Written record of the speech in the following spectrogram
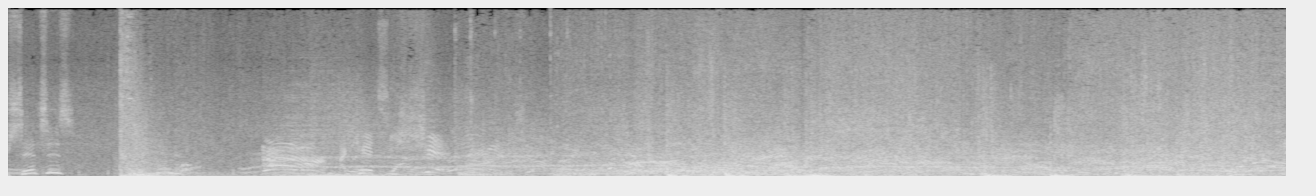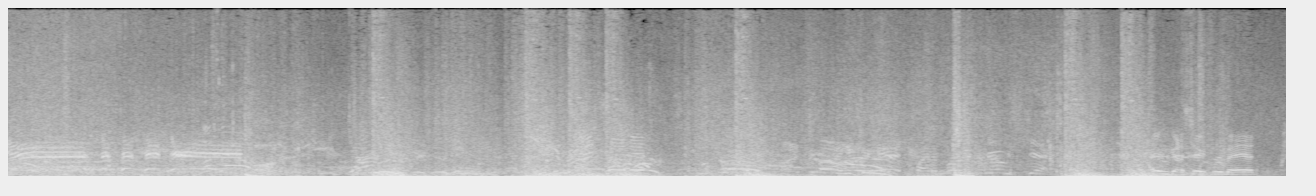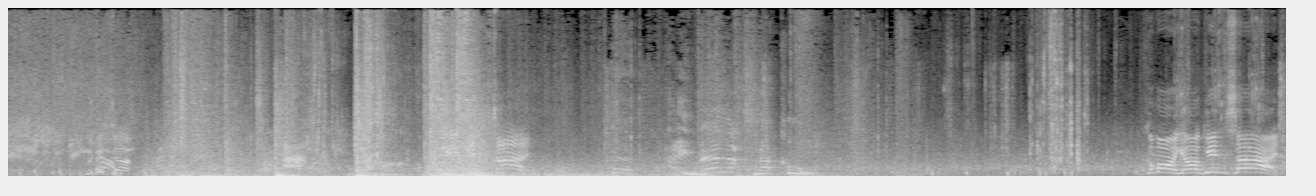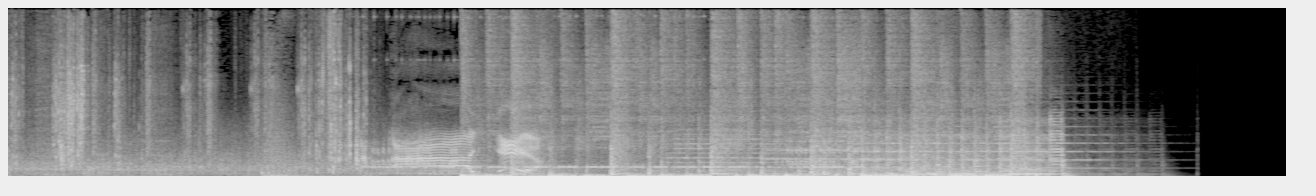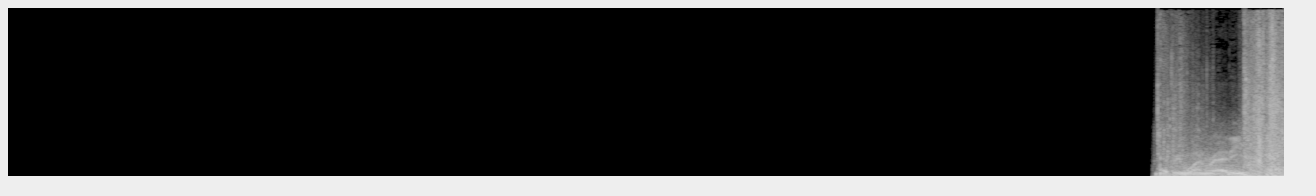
Senses? Ah, I can't see shit! Hey, we got a safe room ahead. Heads up. Can't get inside! Hey, man, that's not cool. Well, come on, y'all, get inside! Ah, yeah! Ready?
